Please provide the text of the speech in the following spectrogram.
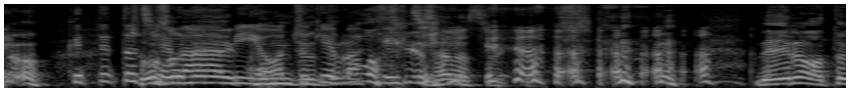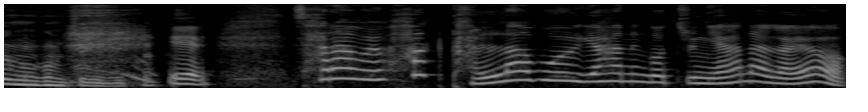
좀 그때 또 제 마음이 어떻게 공주들은 어떻게 바뀔지. 살았을까? 내일은 어떤 궁금증입니까? 예, 사람을 확 달라 보이게 하는 것 중에 하나가요.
